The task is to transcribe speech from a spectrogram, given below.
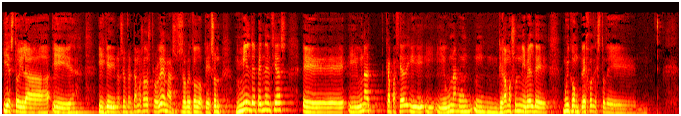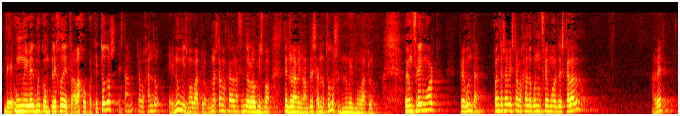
y esto y, la, y, que nos enfrentamos a dos problemas, sobre todo, que son mil dependencias eh, y una capacidad y, un, digamos, un nivel de, muy complejo de esto de, de un nivel muy complejo de trabajo, porque todos están trabajando en un mismo backlog. No estamos cada uno haciendo lo mismo dentro de una misma empresa, no, todos en un mismo backlog. Un framework, pregunta, ¿cuántos habéis trabajado con un framework de escalado? A ver,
